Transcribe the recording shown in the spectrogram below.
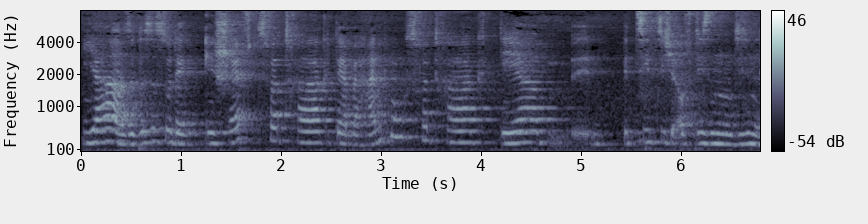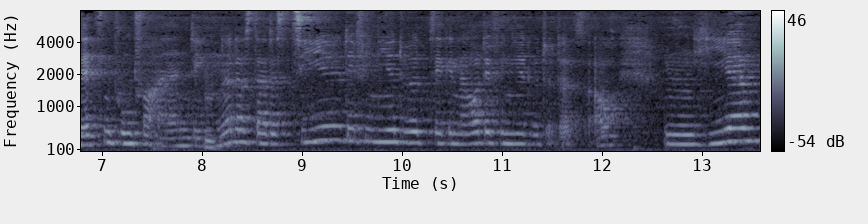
Ja, also das ist so der Geschäftsvertrag, der Behandlungsvertrag, der äh, bezieht sich auf diesen, diesen letzten Punkt vor allen Dingen, mhm. ne, dass da das Ziel definiert wird, sehr genau definiert wird, dass auch mh, hm, hier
